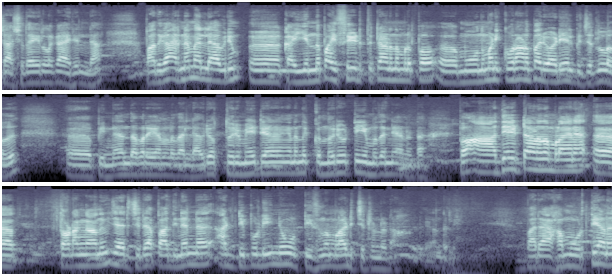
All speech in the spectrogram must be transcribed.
ശാശ്വതമായിട്ടുള്ള കാര്യമില്ല അപ്പം അത് കാരണം എല്ലാവരും കയ്യിൽ നിന്ന് പൈസ എടുത്തിട്ടാണ് നമ്മളിപ്പോൾ മൂന്ന് മണിക്കൂറാണ് പരിപാടി ഏൽപ്പിച്ചിട്ടുള്ളത്. പിന്നെ എന്താ പറയാനുള്ളത്? എല്ലാവരും ഒത്തൊരുമയായിട്ട് അങ്ങനെ നിൽക്കുന്ന ഒരു ടീം തന്നെയാണ് കേട്ടോ ഇപ്പോൾ ആദ്യമായിട്ടാണ് നമ്മളങ്ങനെ തുടങ്ങാന്ന് വിചാരിച്ചിട്ട് അപ്പം അതിന് തന്നെ അടിപൊളി നോട്ടീസ് നമ്മൾ അടിച്ചിട്ടുണ്ട് കേട്ടോ കണ്ടല്ലേ? വരാഹമൂർത്തിയാണ്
